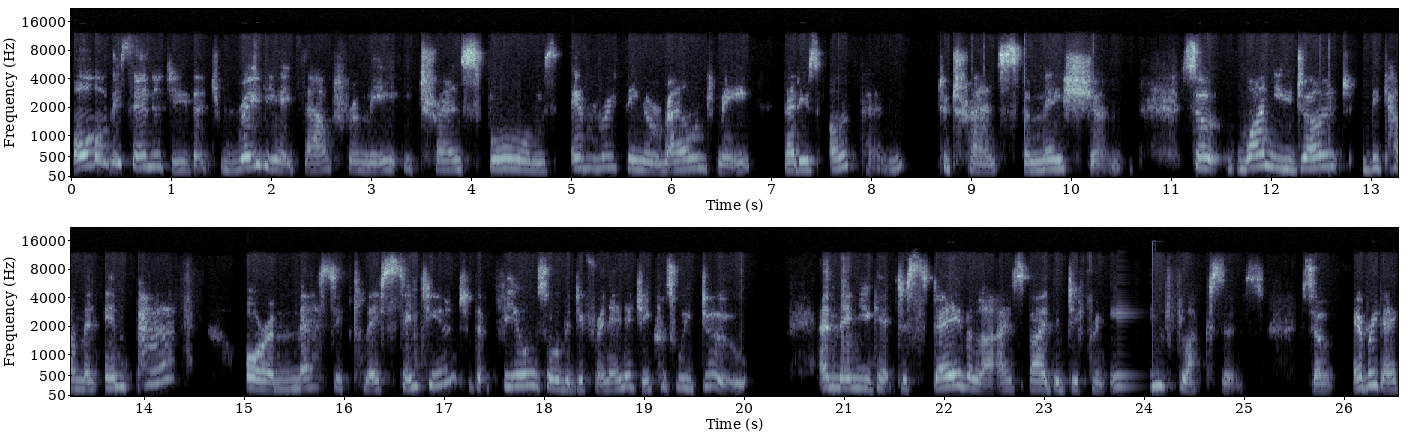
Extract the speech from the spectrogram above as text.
all this energy that radiates out from me, it transforms everything around me that is open to transformation. So, one, you don't become an empath or a massive clairsentient that feels all the different energy, because we do. And then you get to stabilize by the different influxes. So, every day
